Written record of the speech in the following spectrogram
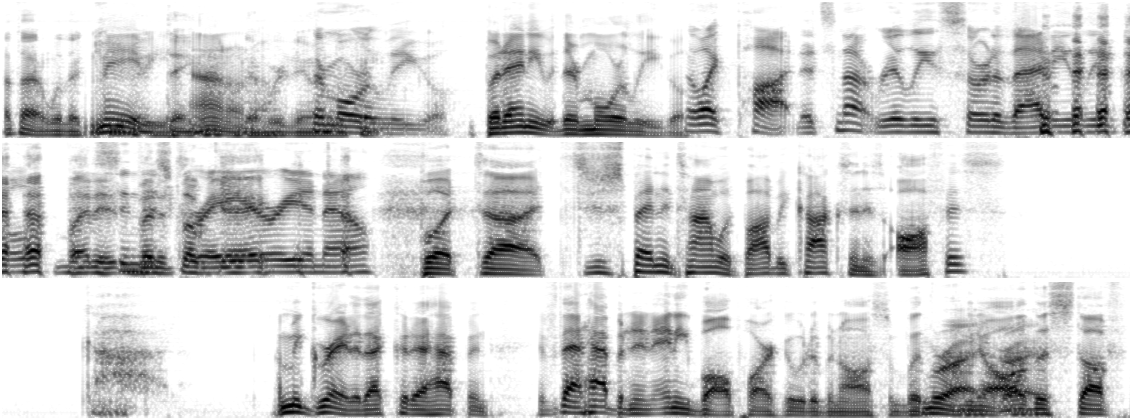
I thought with a Cuban Maybe thing I don't that know. we're doing. They're more legal. But anyway, they're more legal. They're like pot. It's not really sort of that illegal. But it's it- in but this it's gray okay. area now. But uh, just spending time with Bobby Cox in his office, God. I mean, great. That could have happened. If that happened in any ballpark, it would have been awesome. But Right, you know, all right. this stuff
